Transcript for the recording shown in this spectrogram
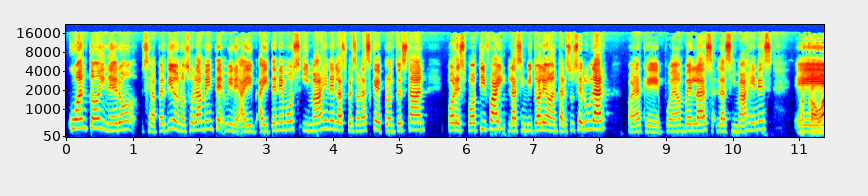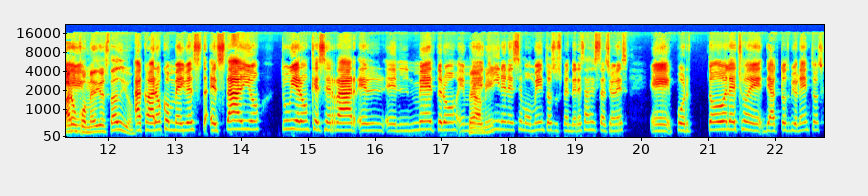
¿Cuánto dinero se ha perdido? No solamente, mire, ahí, ahí tenemos imágenes, las personas que de pronto están por Spotify, las invito a levantar su celular para que puedan ver las, las imágenes. Acabaron Eh, con medio estadio. acabaron con medio est- estadio, tuvieron que cerrar el, el metro en Medellín en ese momento, suspender esas estaciones eh, por todo el hecho de, de actos violentos.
